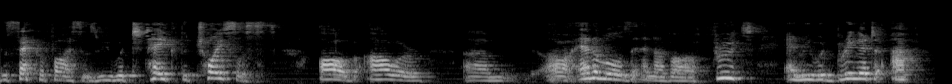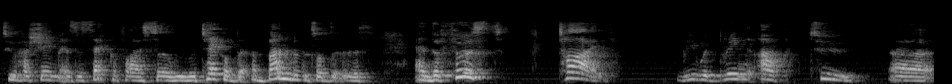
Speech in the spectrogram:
the sacrifices. We would take the choicest of our, um, our animals and of our fruits, and we would bring it up to Hashem as a sacrifice. So we would take of the abundance of the earth, and the first tithe we would bring up to uh,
